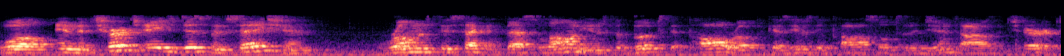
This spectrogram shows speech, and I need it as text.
Well, in the church age dispensation, Romans through Second Thessalonians, the books that Paul wrote because he was the apostle to the Gentiles, the church,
